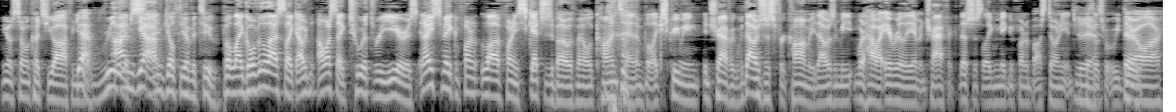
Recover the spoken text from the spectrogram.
you know someone cuts you off and you yeah, get really I'm, upset. yeah, I'm guilty of it too. But like over the last like I would almost like two or three years, and I used to make a, fun, a lot of funny sketches about it with my old content, but like screaming in traffic. But that was just for comedy. That wasn't me. What how I really am in traffic. That's just like making fun of Bostonians because Yeah, that's what we do. They all are.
